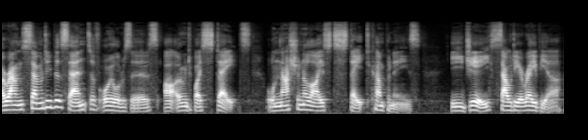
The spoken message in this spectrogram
Around 70% of oil reserves are owned by states or nationalized state companies e.g. Saudi Arabia,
